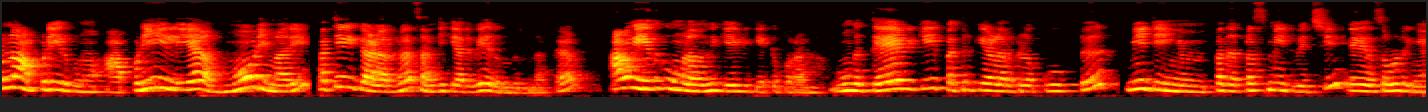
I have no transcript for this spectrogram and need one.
ஒன்னும் அப்படி இருக்கணும். அப்படியும் இல்லையா மோடி மாதிரி பத்திரிகையாளர்களை சந்திக்காதவே இருந்திருந்தாக்க அவங்க எதுக்கு உங்களை வந்து கேள்வி கேட்க போறாங்க? உங்க தேவைக்கு பத்திரிகையாளர்களை கூப்பிட்டு மீட்டிங் ப்ரெஸ் மீட் வச்சு சொல்றீங்க.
